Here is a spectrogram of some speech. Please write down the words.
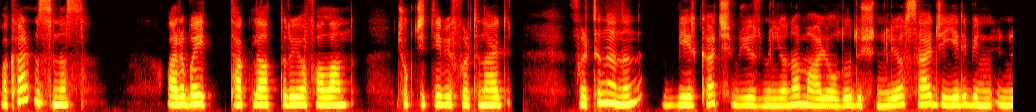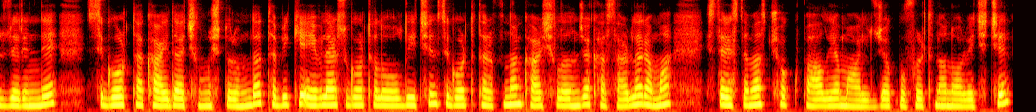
Bakar mısınız? Arabayı takla attırıyor falan. Çok ciddi bir fırtınaydı. Fırtınanın birkaç yüz milyona mal olduğu düşünülüyor. Sadece 7 binin üzerinde sigorta kaydı açılmış durumda. Tabii ki evler sigortalı olduğu için sigorta tarafından karşılanacak hasarlar ama ister istemez çok pahalıya mal olacak bu fırtına Norveç için.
